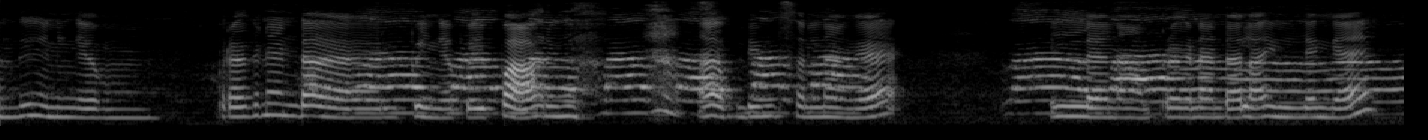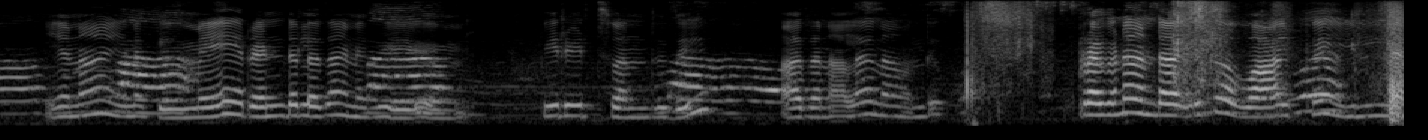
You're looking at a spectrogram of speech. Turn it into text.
வந்து நீங்கள் ப்ரெக்னெண்ட்டாக இருப்பீங்க. போய் பாருங்க. அப்படின்னு சொன்னாங்க. இல்லை நான் ப்ரெக்னெண்ட்டாலாம் இல்லைங்க. ஏன்னா எனக்கு மே ரெண்டில் தான் எனக்கு பீரியட்ஸ் வந்தது. அதனால் நான் வந்து ப்ரெக்னெண்ட்டாக இருக்க வாய்ப்பே இல்லை.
